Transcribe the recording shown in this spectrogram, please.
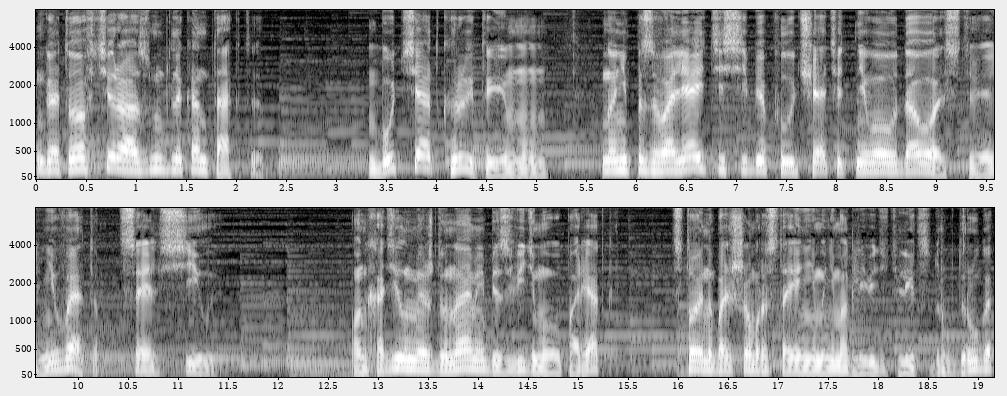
«Готовьте разум для контакта. Будьте открыты ему, но не позволяйте себе получать от него удовольствие. Не в этом цель силы. Он ходил между нами без видимого порядка. Стоя на большом расстоянии, мы не могли видеть лиц друг друга,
